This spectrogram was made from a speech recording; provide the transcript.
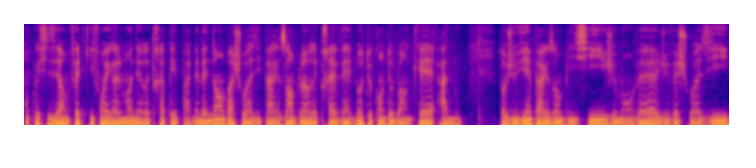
en précisant en fait qu'ils font également des retraits PayPal. Mais maintenant, on va choisir, par exemple, un retrait vers notre compte bancaire à nous. Donc, je viens, par exemple, ici, je m'en vais, je vais choisir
